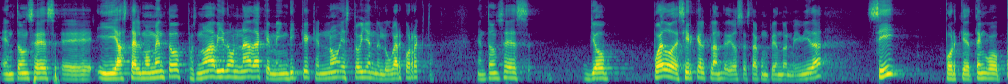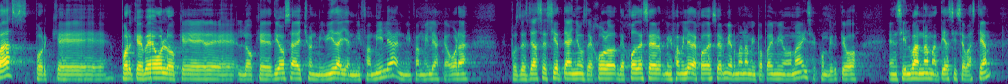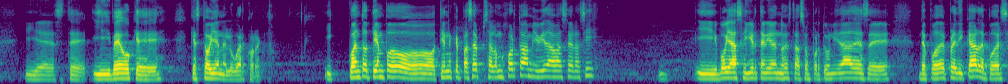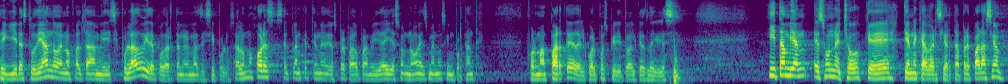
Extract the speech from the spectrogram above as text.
Entonces, eh, y hasta el momento, pues no ha habido nada que me indique que no estoy en el lugar correcto. Entonces, yo puedo decir que el plan de Dios se está cumpliendo en mi vida, sí, porque tengo paz, porque, porque veo lo que, lo que Dios ha hecho en mi vida y en mi familia, en mi familia que ahora, pues desde hace siete años dejó, dejó de ser, mi familia dejó de ser mi hermana, mi papá y mi mamá y se convirtió en Silvana, Matías y Sebastián, y, este, y veo que, que estoy en el lugar correcto. ¿Y cuánto tiempo tiene que pasar? Pues a lo mejor toda mi vida va a ser así. Y voy a seguir teniendo estas oportunidades de, de poder predicar, de poder seguir estudiando, de no faltar mi discipulado y de poder tener más discípulos. A lo mejor ese es el plan que tiene Dios preparado para mi vida y eso no es menos importante. Forma parte del cuerpo espiritual que es la iglesia. Y también es un hecho que tiene que haber cierta preparación.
